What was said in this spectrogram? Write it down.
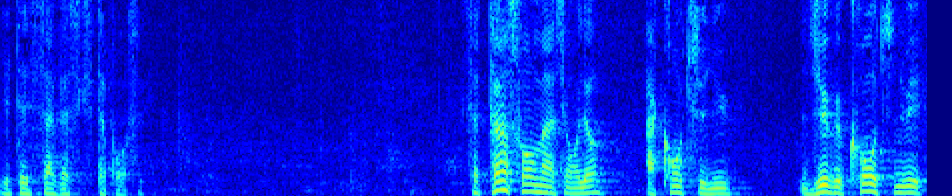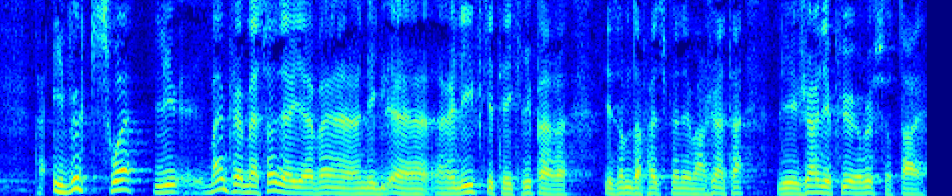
Il, était, savait ce qui s'était passé. Cette transformation-là, elle continue. Dieu veut continuer. Il veut que tu sois. Même, j'aimais ça, il y avait un, livre qui était écrit par les hommes d'affaires du plein évangile un temps, Les gens les plus heureux sur terre.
